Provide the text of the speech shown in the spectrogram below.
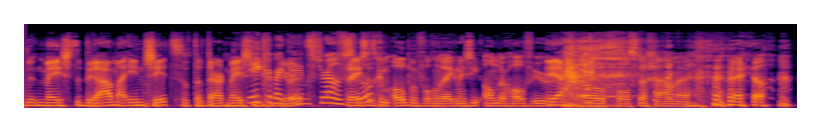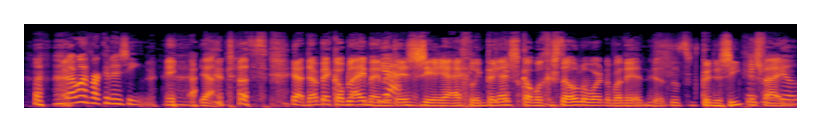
het meeste drama in zit. Of dat daar het meeste Zeker bij. Game of Thrones, vrees dat ik hem open volgende week en dan is die anderhalf uur. Ja. Oh god, daar gaan we. Ja. Lang we het maar kunnen zien. Ja, Ja. dat, ja, daar ben ik al blij mee met deze serie eigenlijk. De rest kan me gestolen worden, maar dat, dat we het kunnen zien Geen is fijn.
